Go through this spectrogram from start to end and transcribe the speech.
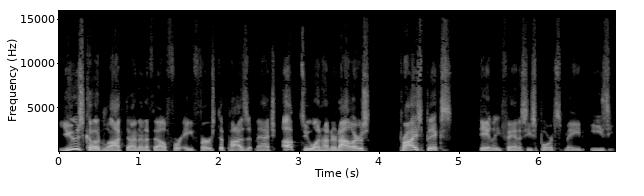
Use code locked on NFL for a first deposit match up to $100. Prize picks, daily fantasy sports made easy.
